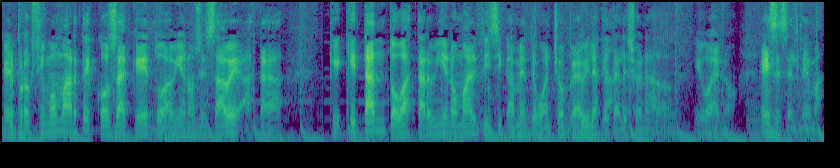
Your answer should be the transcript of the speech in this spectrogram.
el próximo martes, cosa que todavía no se sabe hasta qué, qué tanto va a estar bien o mal físicamente Guanchope Ávila que está lesionado. Y bueno, ese es el tema.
